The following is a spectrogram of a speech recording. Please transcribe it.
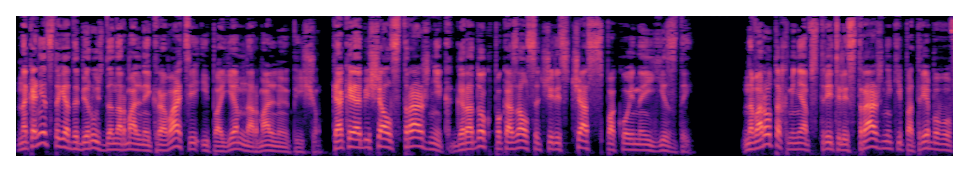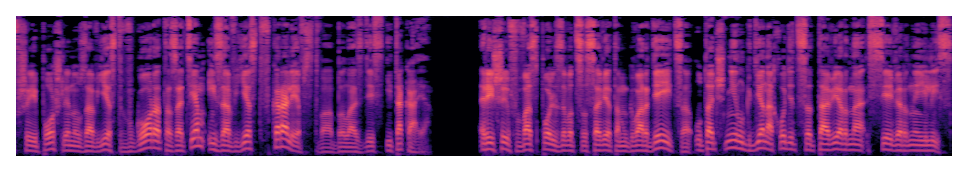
Наконец-то я доберусь до нормальной кровати и поем нормальную пищу. Как и обещал стражник, городок показался через час спокойной езды. На воротах меня встретили стражники, потребовавшие пошлину за въезд в город, а затем и за въезд в королевство, была здесь и такая. Решив воспользоваться советом гвардейца, уточнил, где находится таверна «Северный лис».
